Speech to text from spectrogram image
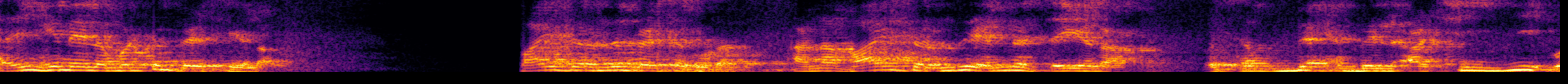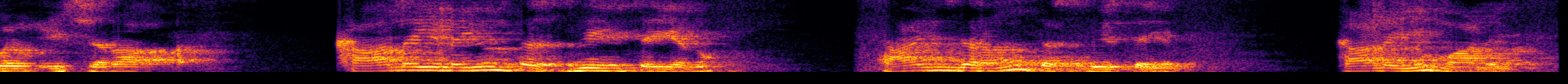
சைகிணையில மட்டும் பேசிக்கலாம் வாய் திறந்து பேசக்கூடாது. ஆனால் வாய் திறந்து என்ன செய்யலாம்? பில் அஷியி வல் இஷரா. காலையிலையும் தஸ்மீக செய்யணும். சாயந்தரமும் தஸ்மீக செய்யணும். காலையும் மாலையும்.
